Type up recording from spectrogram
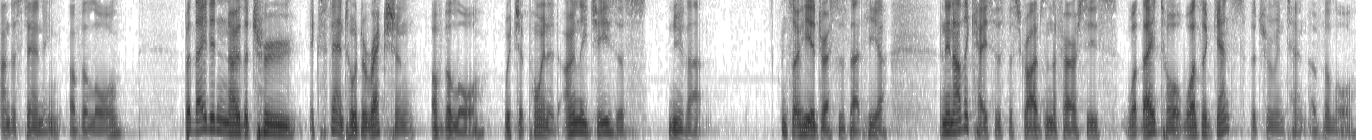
understanding of the law, but they didn't know the true extent or direction of the law which it pointed. Only Jesus knew that. And so he addresses that here. And in other cases, the scribes and the Pharisees, what they taught was against the true intent of the law.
